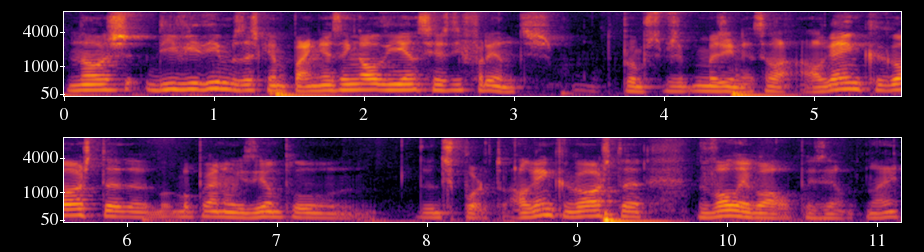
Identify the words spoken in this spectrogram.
nós dividimos as campanhas em audiências diferentes. Imagina, sei lá, alguém que gosta, de, vou pegar um exemplo de desporto. Alguém que gosta de voleibol, por exemplo, não é?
